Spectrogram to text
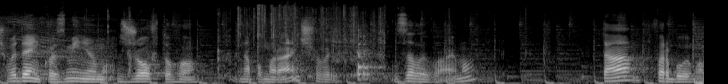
Швиденько змінюємо з жовтого на помаранчевий, заливаємо та фарбуємо.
